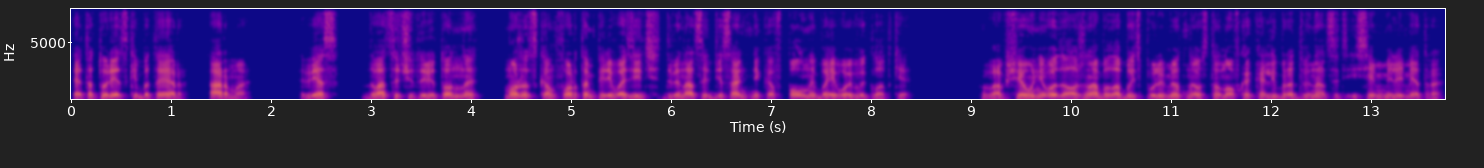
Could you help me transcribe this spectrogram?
Это турецкий БТР «Арма». Вес 24 тонны, может с комфортом перевозить 12 десантников полной боевой выкладки. Вообще у него должна была быть пулеметная установка калибра 12,7 мм,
